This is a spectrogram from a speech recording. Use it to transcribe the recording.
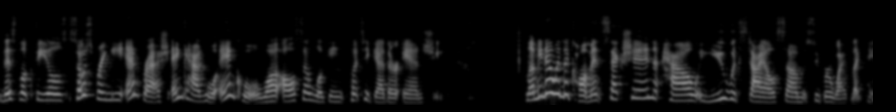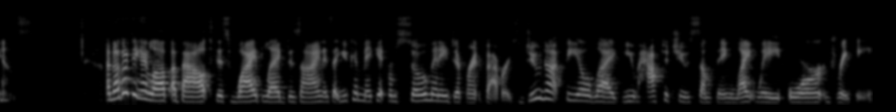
this look feels so springy and fresh and casual and cool while also looking put together and chic. Let me know in the comments section how you would style some super wide leg pants. Another thing I love about this wide leg design is that you can make it from so many different fabrics. Do not feel like you have to choose something lightweight or drapey.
